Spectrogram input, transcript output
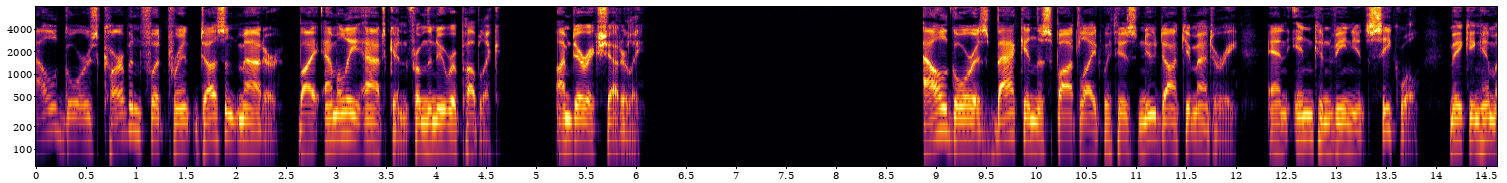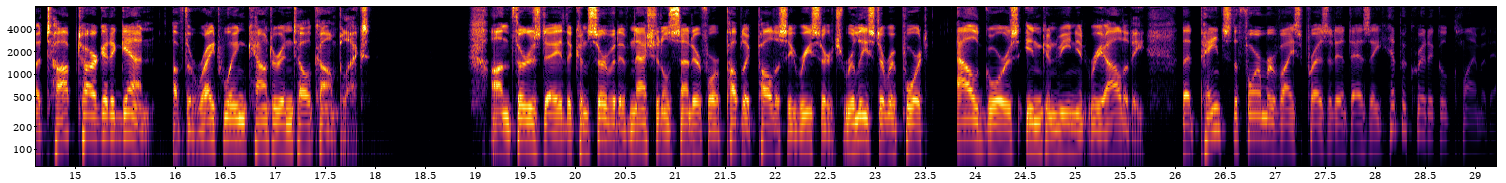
Al Gore's Carbon Footprint Doesn't Matter by Emily Atkin from the New Republic. I'm Derek Shetterly. Al Gore is back in the spotlight with his new documentary, an inconvenient sequel, making him a top target again of the right wing counterintel complex. On Thursday, the conservative National Center for Public Policy Research released a report, Al Gore's Inconvenient Reality, that paints the former vice president as a hypocritical climate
